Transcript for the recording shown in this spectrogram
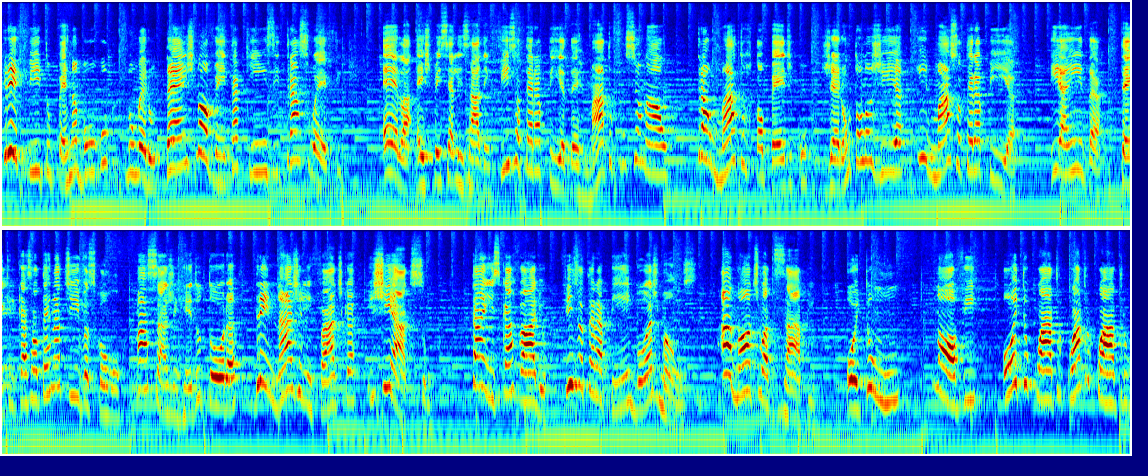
Crefito, Pernambuco, número 109015-F. Ela é especializada em fisioterapia dermatofuncional, traumato ortopédico, gerontologia e massoterapia e ainda técnicas alternativas como massagem redutora, drenagem linfática e shiatsu. Thaís Carvalho, fisioterapia em boas mãos. Anote o WhatsApp 819 8444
